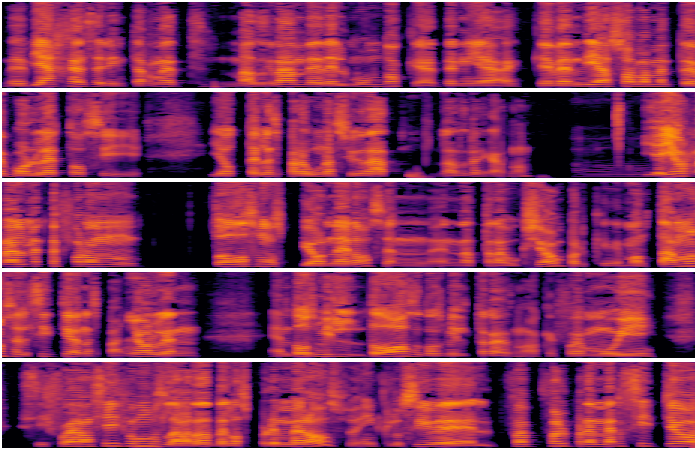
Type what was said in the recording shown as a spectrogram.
de viajes en internet más grande del mundo que tenía, que vendía solamente boletos y y hoteles para una ciudad, Las Vegas, ¿no? Ah. Y ellos realmente fueron todos unos pioneros en, en, la traducción porque montamos el sitio en español en, en 2002 2003, ¿no? Que fue muy, sí fueron, sí fuimos la verdad de los primeros, inclusive fue, fue el primer sitio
